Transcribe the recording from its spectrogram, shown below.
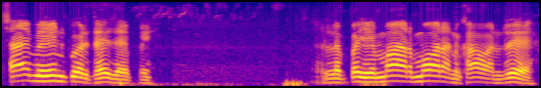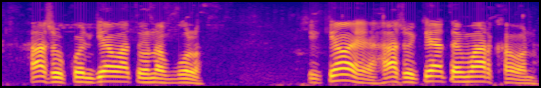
સાહેબે ઇન્કવાયરી થઈ જાય પછી. એટલે પછી માર મોરાને ખાવાનું રે. હાસું કોઈને કહેવાતું ન બોલો. કે કહેવાય છે હાસું કહેતા માર ખાવાનું.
